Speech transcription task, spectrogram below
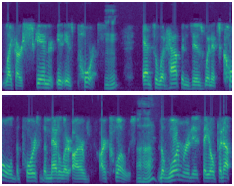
like our skin, is porous, and so what happens is when it's cold, the pores of the metal are are, are closed. Uh-huh. The warmer it is, they open up.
